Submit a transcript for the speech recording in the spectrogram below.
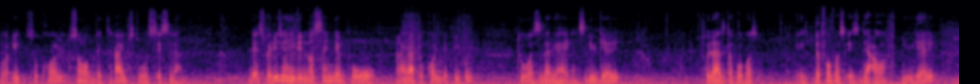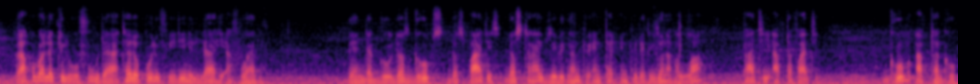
for it to call some of the tribes towards Islam the expedition he did not send them for war rather to call the people towards the guidance do you get it so that's the purpose is- the purpose is da'wah do you get it فأقبلت الوفود تدخل في دين الله أفواجا then the gro- those groups those parties those tribes they began to enter into the religion of Allah party after party group after group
